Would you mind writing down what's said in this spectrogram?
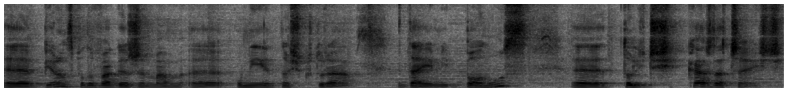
e, biorąc pod uwagę, że mam e, umiejętność, która daje mi bonus, e, to liczy się każda część.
